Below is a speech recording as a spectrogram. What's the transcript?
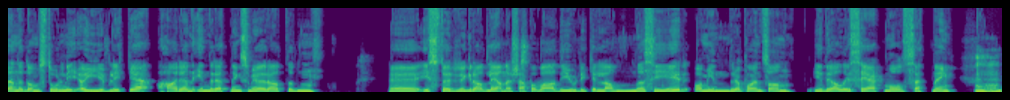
denne domstolen i øyeblikket har en innretning som gjør at den eh, i større grad lener seg på hva de ulike landene sier, og mindre på en sånn idealisert målsetning. Mm.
